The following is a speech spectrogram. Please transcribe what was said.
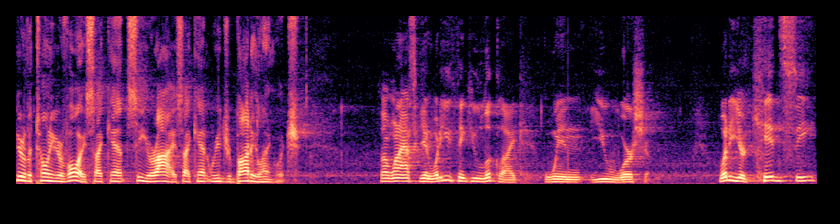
hear the tone of your voice, I can't see your eyes, I can't read your body language. So I want to ask again, what do you think you look like when you worship? What do your kids see?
